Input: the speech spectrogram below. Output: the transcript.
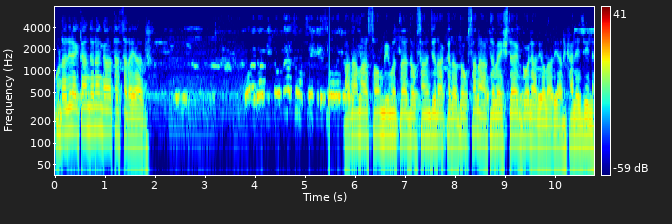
Burada direkten dönen Galatasaray abi. Adamlar son bir umutla 90. dakikada 90 artı 5'te gol arıyorlar yani kaleciyle.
